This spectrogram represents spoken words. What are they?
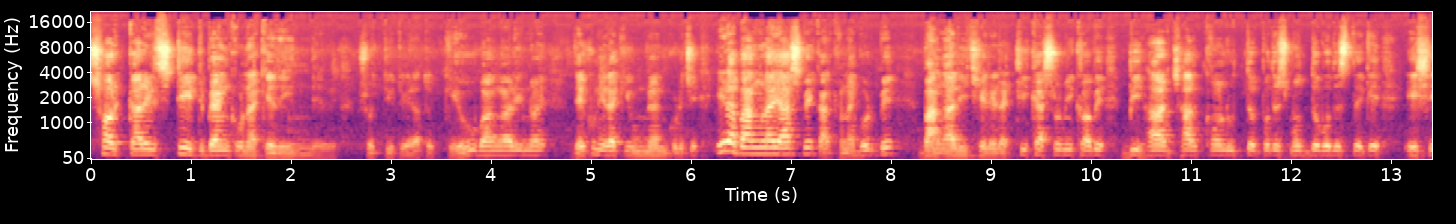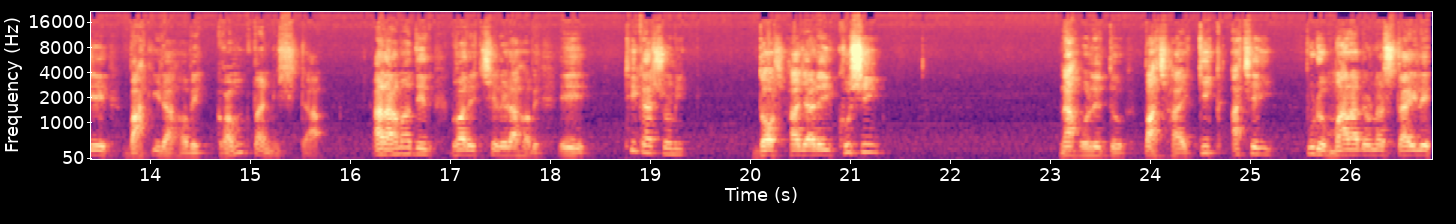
সরকারের স্টেট ব্যাংক ওনাকে ঋণ দেবে। সত্যি তো এরা তো কেউ বাঙালি নয়। দেখুন এরা কি উন্নয়ন করেছে। এরা বাংলায় আসবে, কারখানা গড়বে, বাঙালি ছেলেরা ঠিকা শ্রমিক হবে, বিহার, ঝাড়খণ্ড, উত্তরপ্রদেশ, মধ্যপ্রদেশ থেকে এসে বাকিরা হবে কোম্পানি স্টাফ আর আমাদের ঘরের ছেলেরা হবে। এ, ঠিকা শ্রমিক, দশ হাজারেই খুশি। না হলে তো পাছায় কিক আছেই। পুরো মারাডোনা স্টাইলে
